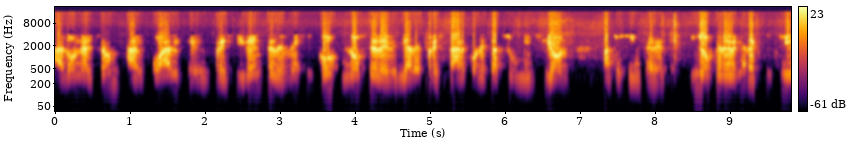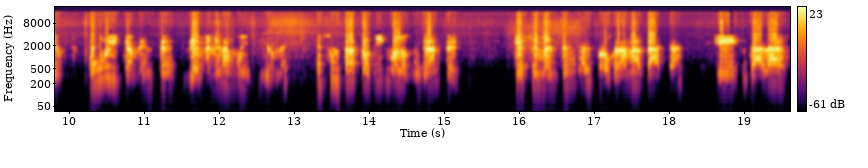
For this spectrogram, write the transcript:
a Donald Trump, al cual el presidente de México no se debería de prestar con esa sumisión a sus intereses. Y lo que debería de exigir públicamente, de manera muy firme, es un trato digno a los migrantes, que se mantenga el programa DACA, que da la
